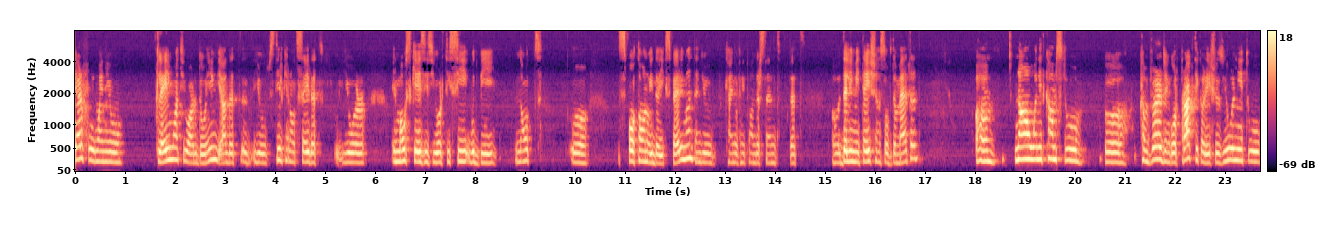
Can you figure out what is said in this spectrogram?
careful when you claim what you are doing, yeah, that uh, you still cannot say that your, in most cases, your TC would be not uh, spot on with the experiment, and you kind of need to understand that uh, the limitations of the method. Um, now, when it comes to uh, converging or practical issues, you will need to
